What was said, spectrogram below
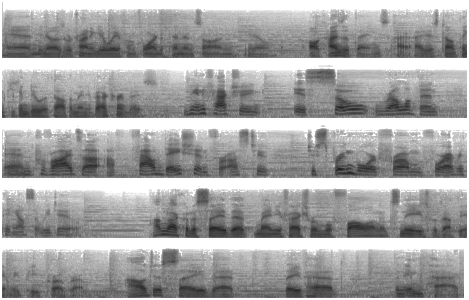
And you know, as we're trying to get away from foreign dependence on you know all kinds of things, I, I just don't think you can do without the manufacturing base. Manufacturing is so relevant and provides a, a foundation for us to, to springboard from for everything else that we do. I'm not going to say that manufacturing will fall on its knees without the MEP program. I'll just say that they've had an impact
